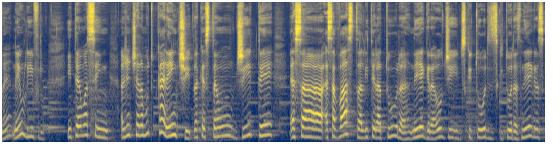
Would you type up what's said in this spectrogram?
né? nem o livro. Então, assim, a gente era muito carente da questão de ter essa, essa vasta literatura negra, ou de, de escritores e escritoras negras,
